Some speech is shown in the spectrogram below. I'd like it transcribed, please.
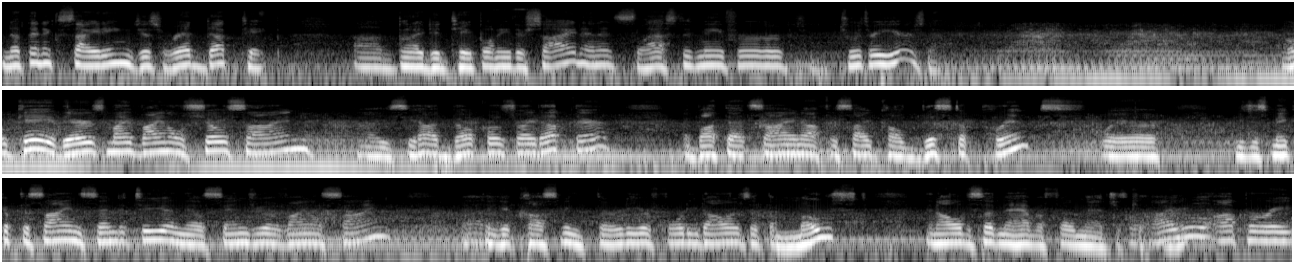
Nothing exciting, just red duct tape. Um, but I did tape on either side and it's lasted me for two or three years now. Okay, there's my vinyl show sign. Uh, you see how it Velcros right up there? I bought that sign off a site called Vista Print, where you just make up the sign, send it to you, and they'll send you a vinyl sign. I think it cost me 30 or $40 at the most and all of a sudden I have a full magic kit. I will operate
